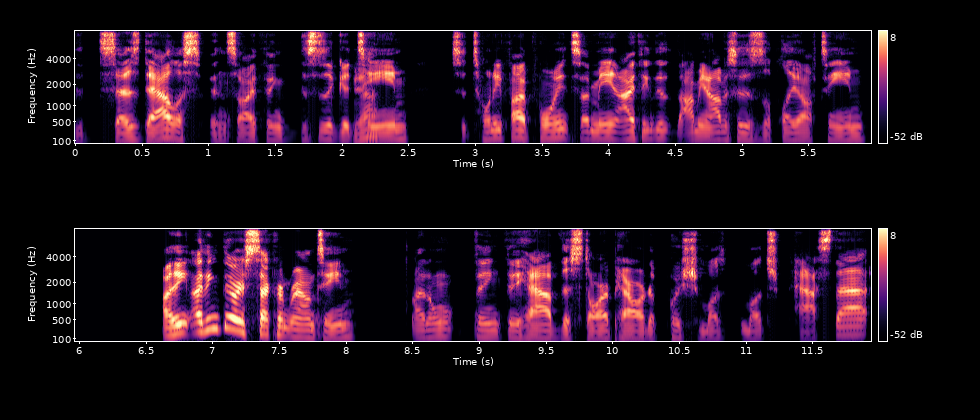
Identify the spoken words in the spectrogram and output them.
it says Dallas, and so I think this is a good Yeah. team. It's at 25 points. I mean, I think that I mean, obviously this is a playoff team. I think I think they're a second round team. I don't think they have the star power to push much much past that.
